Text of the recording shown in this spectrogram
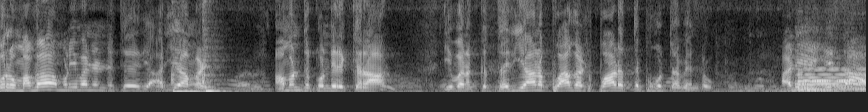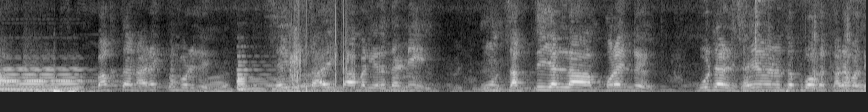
ஒரு மகா முனிவன் என்று தெரி அறியாமல் அமர்ந்து கொண்டிருக்கிறார். இவனுக்கு சரியான பாக பாடத்தை புகட்ட வேண்டும். அடே ஈசா பக்தன் அழைக்கும் பொழுது செய்தி சாதிக்காமல் இருந்த நீ உன் சக்தி எல்லாம் குறைந்து உடல் செயலிழந்து போக கடவுள்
